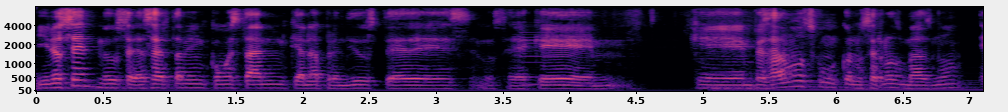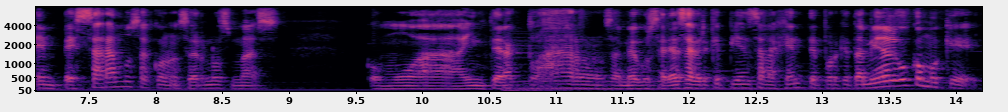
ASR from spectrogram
Y no sé, me gustaría saber también cómo están, qué han aprendido ustedes. Me gustaría que, que empezáramos como a conocernos más, ¿no? Empezáramos a conocernos más, como a interactuar. O sea, me gustaría saber qué piensa la gente, porque también algo como que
